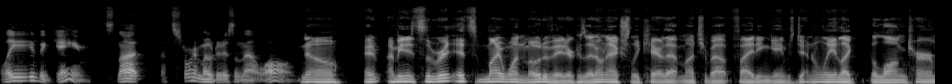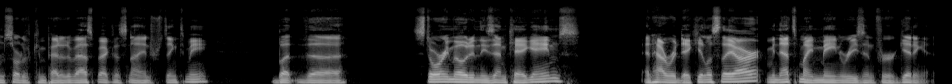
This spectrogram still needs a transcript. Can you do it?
play the game. It's not that story mode isn't that long. No, I mean it's the it's my one motivator because I don't actually care that much about fighting games generally. Like the long term sort of competitive aspect, that's not interesting to me. But the story mode in these MK games and how ridiculous they are. I mean, that's my main reason for getting it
